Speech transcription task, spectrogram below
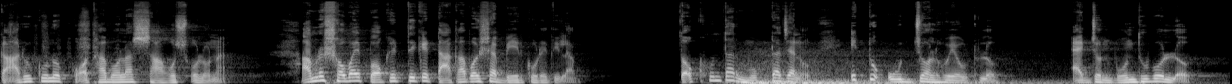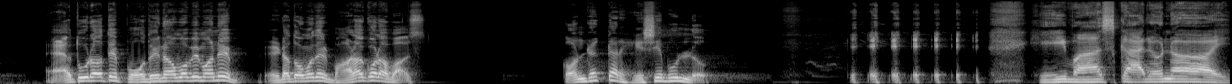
কারও কোনো কথা বলার সাহস হলো না। আমরা সবাই পকেট থেকে টাকা পয়সা বের করে দিলাম। তখন তার মুখটা যেন একটু উজ্জ্বল হয়ে উঠল। একজন বন্ধু বলল এত রাতে পদে নামাবে মানে? এটা তো আমাদের ভাড়া করা বাস। কন্ডাক্টর হেসে বলল এই বাস কারও নয়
